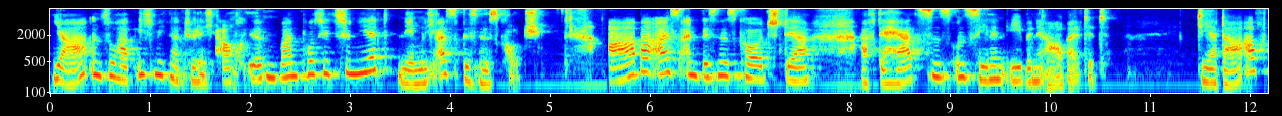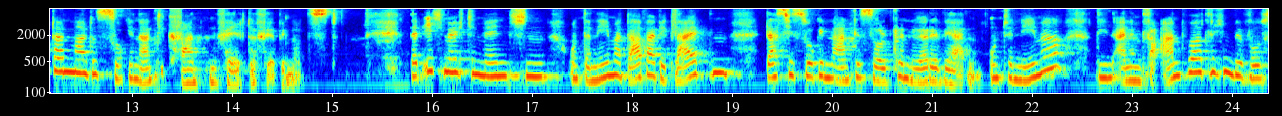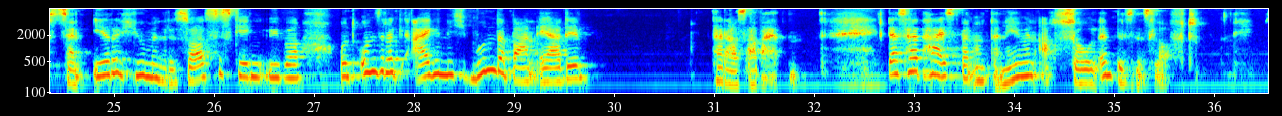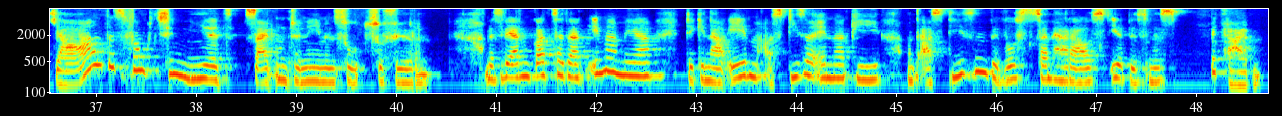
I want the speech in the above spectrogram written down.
Ja, und so habe ich mich natürlich auch irgendwann positioniert, nämlich als Business Coach aber als ein Business Coach, der auf der Herzens- und Seelenebene arbeitet, der da auch dann mal das sogenannte Quantenfeld dafür benutzt. Denn ich möchte Menschen, Unternehmer dabei begleiten, dass sie sogenannte Solpreneure werden. Unternehmer, die in einem verantwortlichen Bewusstsein ihrer Human Resources gegenüber und unserer eigentlich wunderbaren Erde herausarbeiten. Deshalb heißt mein Unternehmen auch Soul and Business Loft. Ja, das funktioniert, sein Unternehmen so zu führen. Und es werden Gott sei Dank immer mehr, die genau eben aus dieser Energie und aus diesem Bewusstsein heraus ihr Business betreiben.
